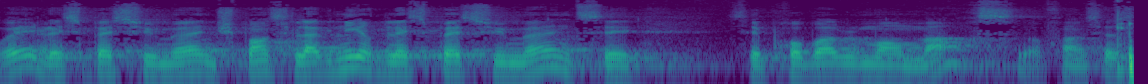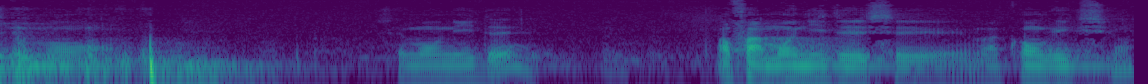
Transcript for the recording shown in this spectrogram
Oui, l'espèce humaine. Je pense l'avenir de l'espèce humaine, c'est c'est probablement Mars. Enfin, ça, c'est mon, mon idée. Enfin, mon idée, c'est ma conviction.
